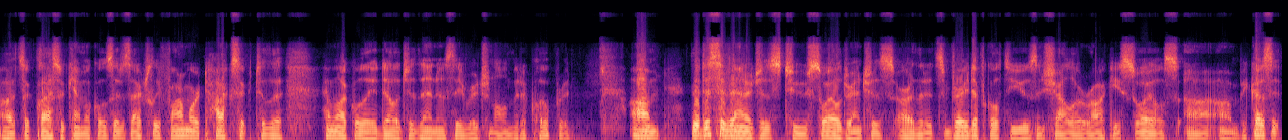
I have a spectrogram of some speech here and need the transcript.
uh, it's a class of chemicals that is actually far more toxic to the hemlock woolly adelgid than is the original imidacloprid. Um, the disadvantages to soil drenches are that it's very difficult to use in shallow rocky soils uh, um, because it,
